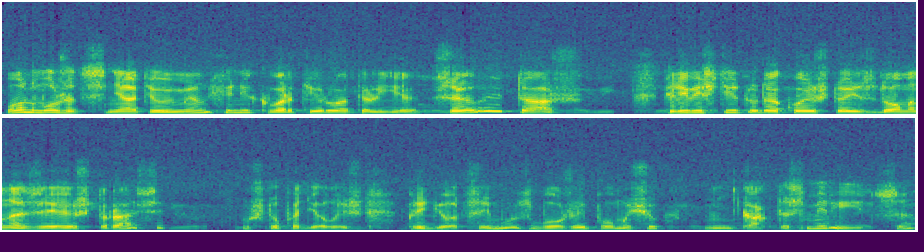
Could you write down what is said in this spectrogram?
Он может снять в Мюнхене квартиру-ателье, целый этаж, перевести туда кое-что из дома на Зеештрассе. Ну, что поделаешь, придется ему с Божьей помощью как-то смириться».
